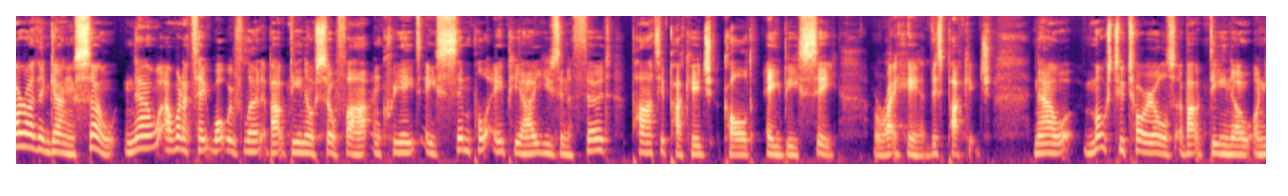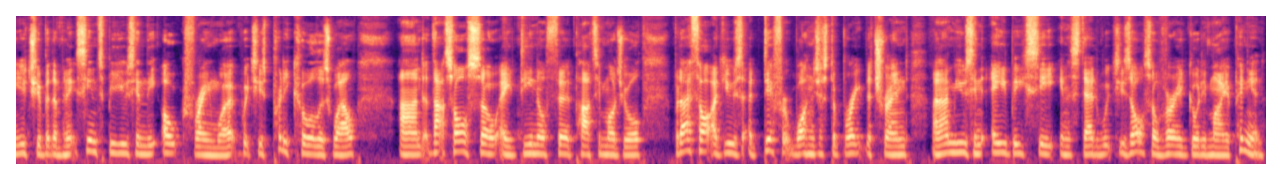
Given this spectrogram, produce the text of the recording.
Alright then gang, so now I want to take what we've learned about Deno so far and create a simple API using a third party package called ABC, right here, this package. Now, most tutorials about Deno on YouTube at the minute seem to be using the Oak framework, which is pretty cool as well, and that's also a Deno third party module, but I thought I'd use a different one just to break the trend, and I'm using ABC instead, which is also very good in my opinion.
